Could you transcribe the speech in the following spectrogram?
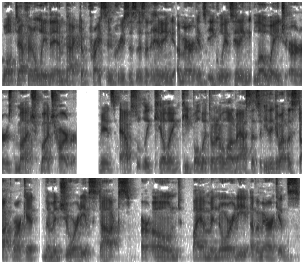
Well, definitely the impact of price increases isn't hitting Americans equally. It's hitting low wage earners much, much harder. I mean, it's absolutely killing people that don't have a lot of assets. If you think about the stock market, the majority of stocks are owned by a minority of Americans.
